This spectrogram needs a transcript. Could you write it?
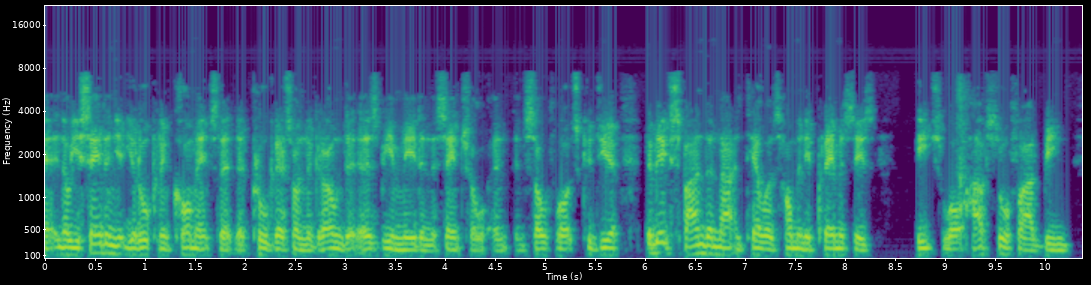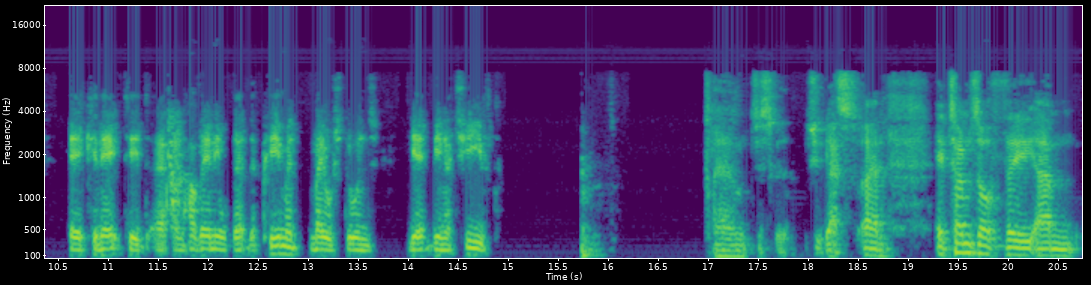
Uh, now, you said in your opening comments that, progress on the ground is being made in the central and south lots. Could you maybe expand on that and tell us how many premises each lot have so far been uh, connected uh, and have any of the, the payment milestones yet been achieved? Um, just yes. Um, in terms of the, um,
